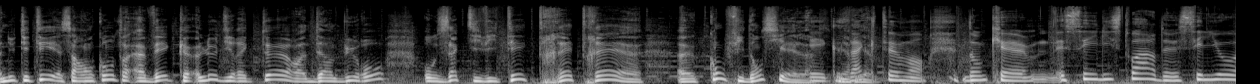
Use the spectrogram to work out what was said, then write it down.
N'eût été sa rencontre avec le directeur d'un bureau aux activités très très euh, euh, confidentielles. Exactement. Donc, euh, c'est l'histoire de Célio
